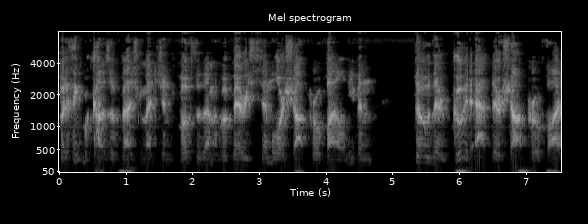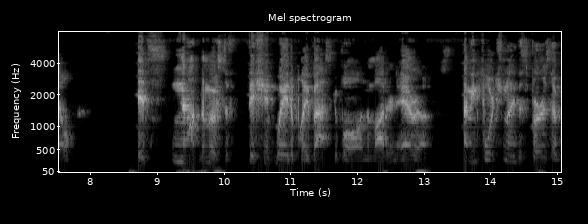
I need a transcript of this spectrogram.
But I think because of, as you mentioned, both of them have a very similar shot profile, and even though they're good at their shot profile, it's not the most efficient way to play basketball in the modern era. I mean, fortunately, the Spurs have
